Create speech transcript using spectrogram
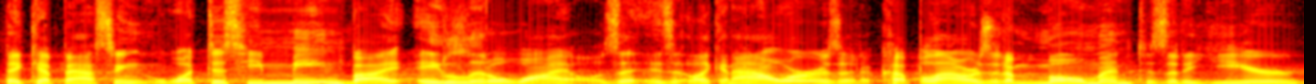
they kept asking, what does he mean by a little while? Is it, is it like an hour? Is it a couple hours? Is it a moment? Is it a year?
